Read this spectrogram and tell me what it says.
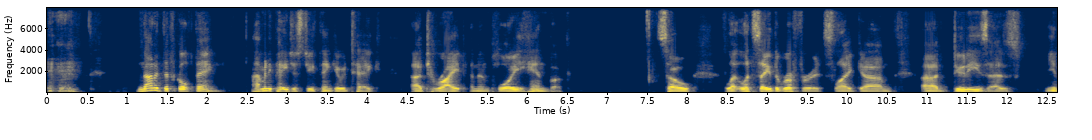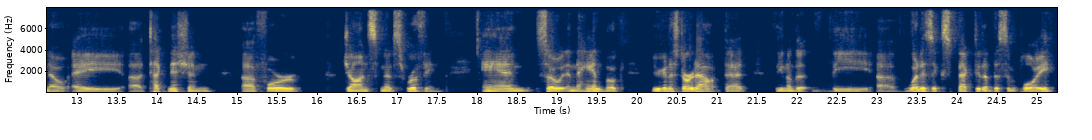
Not a difficult thing. how many pages do you think it would take uh, to write an employee handbook? So let, let's say the roofer, it's like um, uh, duties as you know a, a technician uh, for John Smith's roofing, and so in the handbook you're going to start out that you know the the uh, what is expected of this employee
